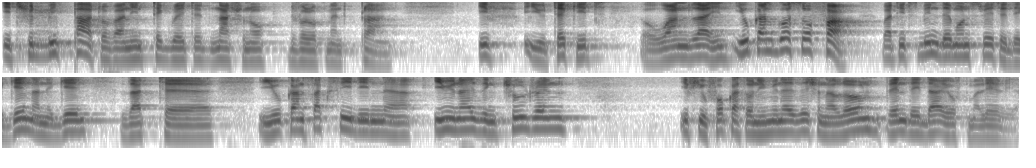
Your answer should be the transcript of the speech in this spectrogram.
It should be part of an integrated national development plan. If you take it uh, one line, you can go so far, but it's been demonstrated again and again that uh, you can succeed in uh, immunizing children. If you focus on immunization alone, then they die of malaria.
